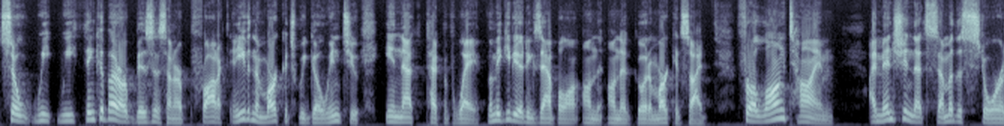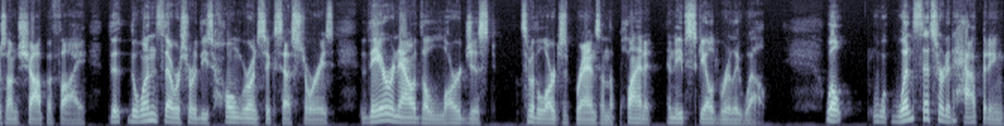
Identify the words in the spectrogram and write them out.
So we we think about our business and our product and even the markets we go into in that type of way. Let me give you an example on, on the, on the go to market side. For a long time, I mentioned that some of the stores on Shopify, the, the ones that were sort of these homegrown success stories, they are now the largest, some of the largest brands on the planet, and they've scaled really well. Well, w- once that started happening,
